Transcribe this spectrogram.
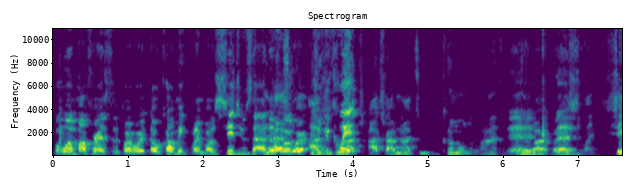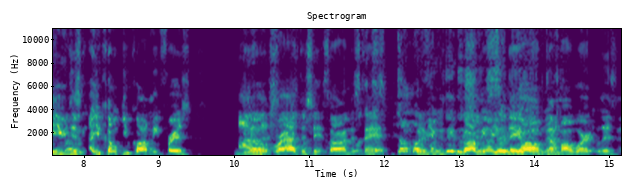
for one, of my friends to the point where don't call me complaining about shit you signed and up that's for. where I, you can quit. I, I try not to come on the line complain Yeah, about it, but man. that's just like shit, you bro. just you come you call me fresh, you Out know, that shit. right after Like, shit, so I understand. this dumb But if you, motherfucker you call me on your day off email. talking about work, listen,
